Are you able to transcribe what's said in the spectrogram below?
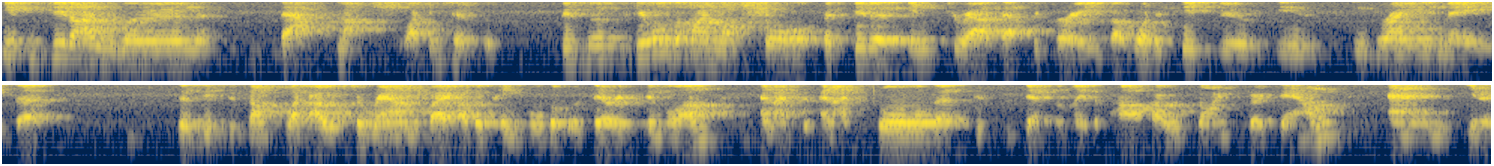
it, did I learn that much, like in terms of business skills? I'm not sure, but did it in throughout that degree. But what it did do is ingrain in me that that this is something like I was surrounded by other people that were very similar, and I and I saw that this was definitely the path I was going to go down. And you know,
